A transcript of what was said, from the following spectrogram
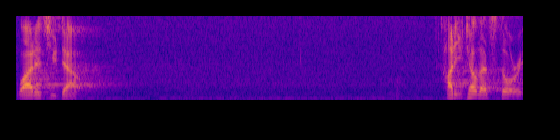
Why did you doubt? How do you tell that story?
